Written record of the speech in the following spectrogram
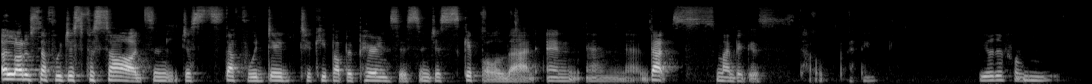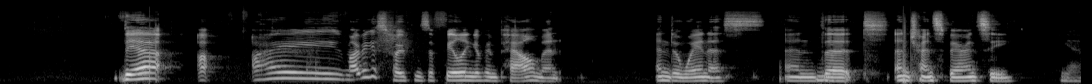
a lot of stuff were just facades and just stuff we did to keep up appearances and just skip all that. And and uh, that's my biggest hope i think. Beautiful. Mm. Yeah, I, I my biggest hope is a feeling of empowerment and awareness and mm. that and transparency. yeah.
